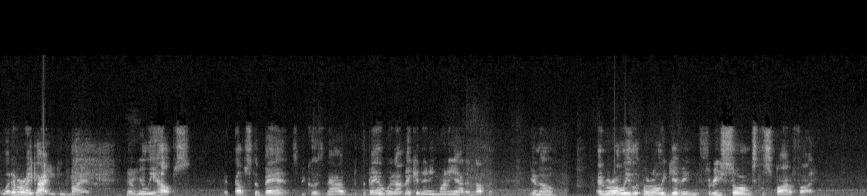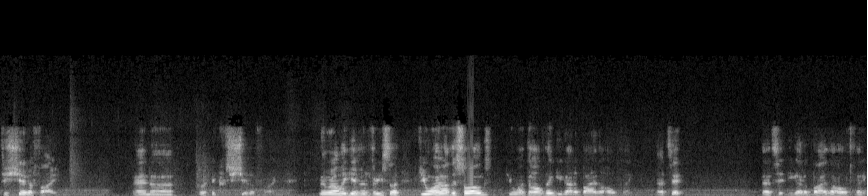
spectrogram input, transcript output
Whatever I got, you can buy it. It hmm. really helps. It helps the bands because now the band we're not making any money out of nothing, you know, and we're only we're only giving three songs to Spotify, to Shitify, and uh, Shitify. We're only giving three songs. If you want other songs, if you want the whole thing, you got to buy the whole thing. That's it. That's it. You got to buy the whole thing.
